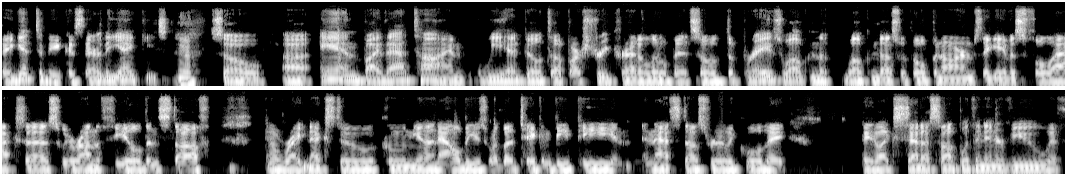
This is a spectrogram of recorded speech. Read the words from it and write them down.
they get to be because they're the Yankees. Yeah. So uh, and by that time, we had built up our street cred a little bit. So the Braves welcomed welcomed us with open arms. They gave us full access. We were on the field and stuff, you know, right next to Acuna and Albies where they're taking BP, and and that stuff's really cool. They they like set us up with an interview with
